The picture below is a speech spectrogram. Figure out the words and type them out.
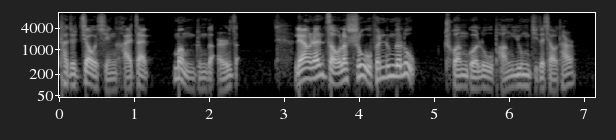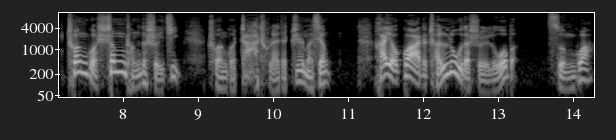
他就叫醒还在梦中的儿子，两人走了十五分钟的路，穿过路旁拥挤的小摊儿穿过升腾的水汽，穿过炸出来的芝麻香，还有挂着晨露的水萝卜、笋瓜、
